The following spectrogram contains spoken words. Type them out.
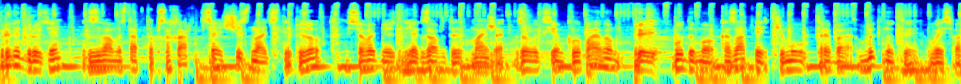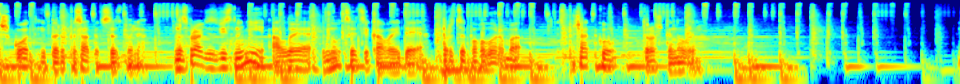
Привіт, друзі! З вами стартап Сахар. Це 16-й епізод. Сьогодні, як завжди, майже з Олексієм Клопаєвим. Привіт. Будемо казати, чому треба викинути весь ваш код і переписати все з нуля. Насправді, звісно, ні, але ну це цікава ідея. Про це поговоримо. Спочатку трошки новин.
